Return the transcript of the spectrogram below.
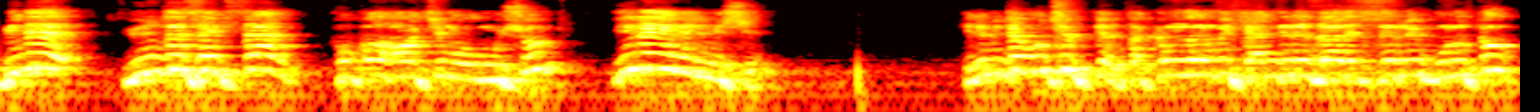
bir de %80 topa hakim olmuşsun. Yine yenilmişsin. Şimdi bir de bu çıktı. Takımlarını kendi rezaletlerini unutup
